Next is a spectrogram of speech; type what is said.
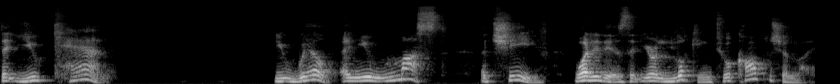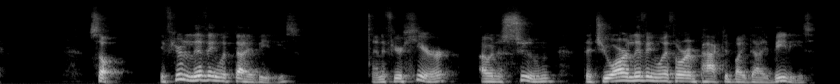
that you can, you will, and you must achieve what it is that you're looking to accomplish in life. So, if you're living with diabetes, and if you're here, I would assume that you are living with or impacted by diabetes.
